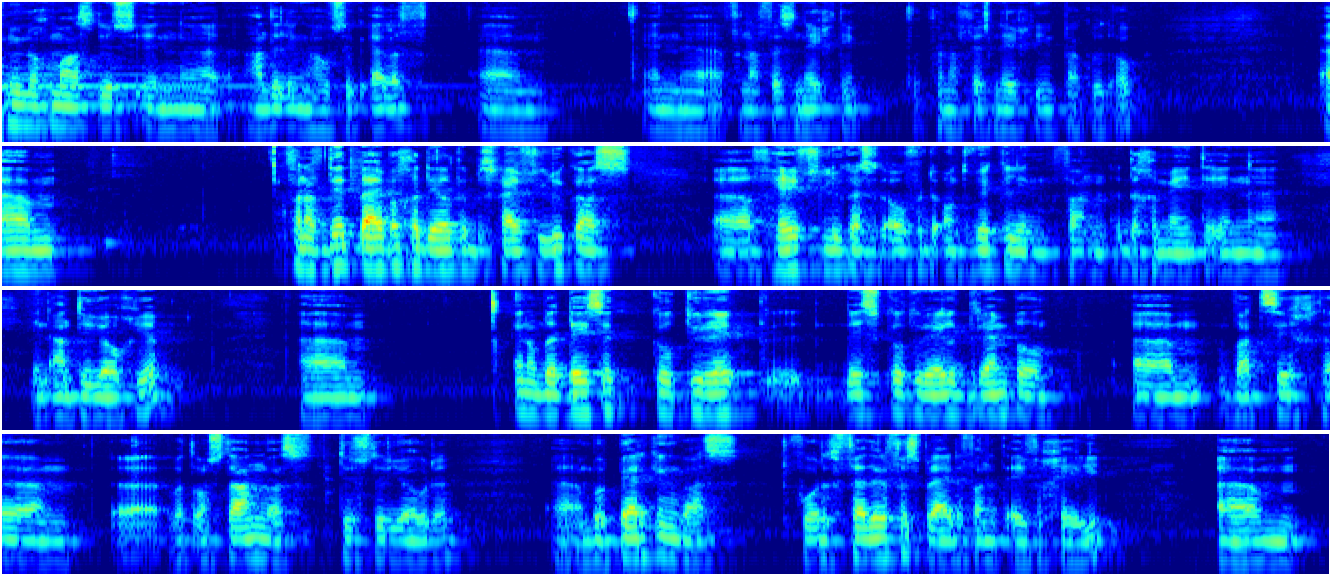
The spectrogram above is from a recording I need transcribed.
nu nogmaals dus in uh, Handelingen hoofdstuk 11 um, en uh, vanaf vers 19, vanaf vers 19 pakken we het op. Um, vanaf dit Bijbelgedeelte beschrijft Lucas, uh, of heeft Lucas het over de ontwikkeling van de gemeente in, in Antiochië. Um, en omdat deze, culture, deze culturele drempel wat, zich, wat ontstaan was tussen de Joden een beperking was voor het verdere verspreiden van het evangelie, um,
